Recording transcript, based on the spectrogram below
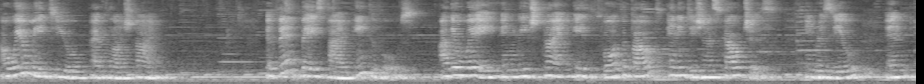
I will meet you at lunchtime. Event-based time intervals are the way in which time is thought about in indigenous cultures in Brazil and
